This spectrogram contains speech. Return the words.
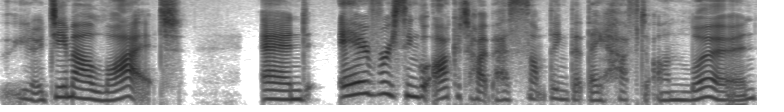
you know, dim our light and every single archetype has something that they have to unlearn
